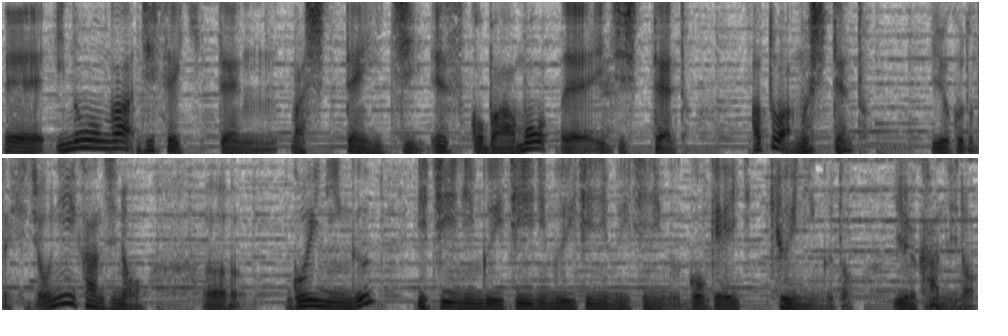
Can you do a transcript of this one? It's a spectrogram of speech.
えー伊能が自責点、まあ、失点1、エスコバーも、えー1失点と、あとは無失点ということで、非常にいい感じのう5イニング、1イニング、1イニング、1イニング、1イニング、合計9イニングという感じの、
